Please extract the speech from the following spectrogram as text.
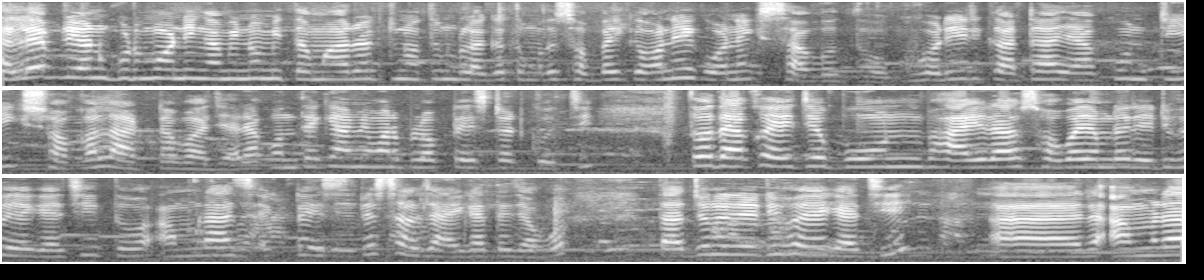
হ্যালো এভরিওয়ান, গুড মর্নিং। আমি নমিতা আরও একটি নতুন ব্লগে তোমাদের সবাইকে অনেক অনেক স্বাগত। ঘড়ির কাঁটায় এখন ঠিক সকাল আটটা বাজে। আর এখন থেকে আমি আমার ব্লগটা স্টার্ট করছি। তো দেখো, এই যে বোন, ভাইরা সবাই আমরা রেডি হয়ে গেছি। তো আমরা আজ একটা স্পেশাল জায়গাতে যাব। তার জন্য রেডি হয়ে গেছি। আর আমরা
